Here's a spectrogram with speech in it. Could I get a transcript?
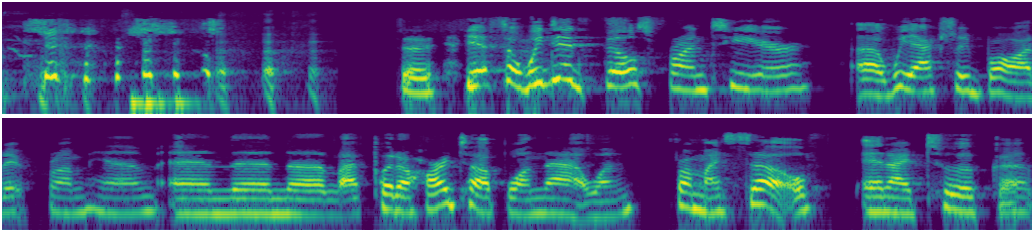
so, yeah, so we did Phil's Frontier. Uh, we actually bought it from him, and then um, I put a hardtop on that one from myself, and I took uh,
